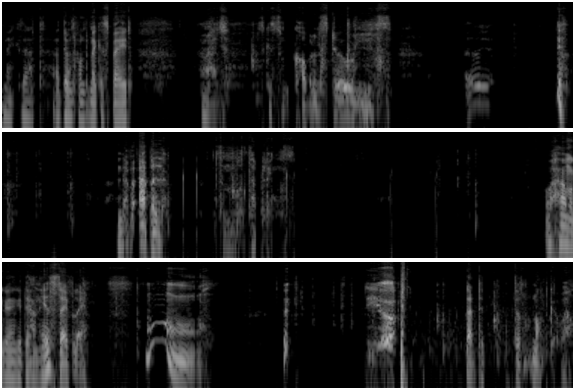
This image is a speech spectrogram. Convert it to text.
Make that. I don't want to make a spade. Alright, let's get some cobblestones. Uh, and have an apple. Some more saplings. Well, how am I going to get down here safely? Hmm. That did, does not go well.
